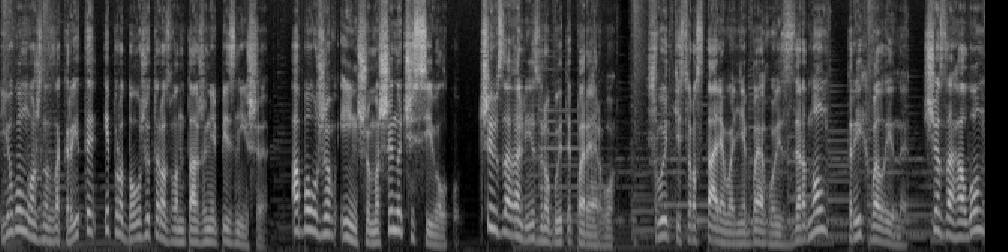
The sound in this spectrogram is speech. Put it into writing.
його можна закрити і продовжити розвантаження пізніше, або вже в іншу машину чи сівалку чи взагалі зробити перерву. Швидкість розтарювання бегу із зерном 3 хвилини, що загалом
